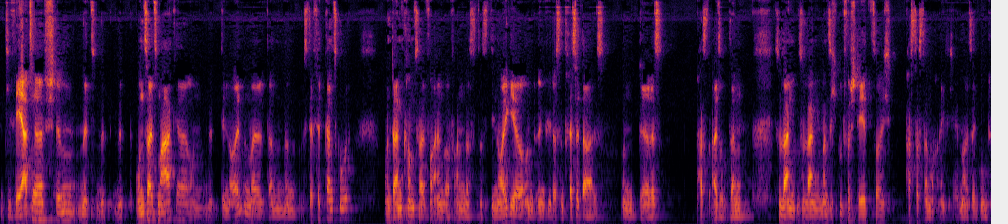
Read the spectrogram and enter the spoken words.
die Werte stimmen mit, mit, mit uns als Marke und mit den Leuten, weil dann, dann ist der Fit ganz gut. Und dann kommt es halt vor allem darauf an, dass, dass die Neugier und irgendwie das Interesse da ist. Und der Rest passt also dann, solange, solange man sich gut versteht, ich, passt das dann auch eigentlich immer sehr gut.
